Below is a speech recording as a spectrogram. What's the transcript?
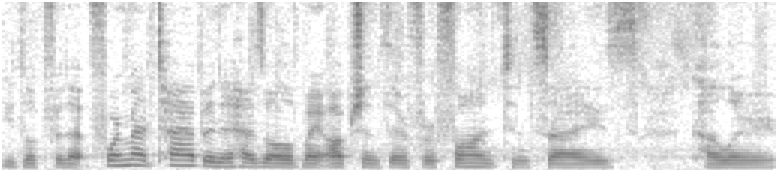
you look for that format tab and it has all of my options there for font and size, color.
